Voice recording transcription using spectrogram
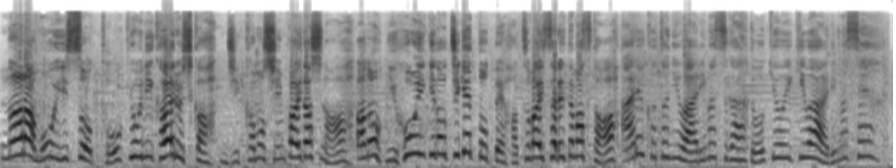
ならもういっそ東京に帰るしか実家も心配だしなあの日本行きのチケットって発売されてますか？あることにはありますが、東京行きはありません。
